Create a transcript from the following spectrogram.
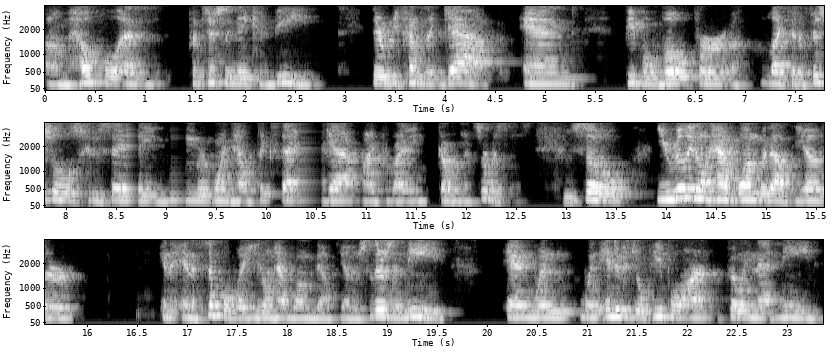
um, helpful as potentially they could be, there becomes a gap and people vote for elected officials who say we are going to help fix that gap by providing government services. Mm-hmm. So you really don't have one without the other. In a, in a simple way, you don't have one without the other. So there's a need, and when when individual people aren't filling that need,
